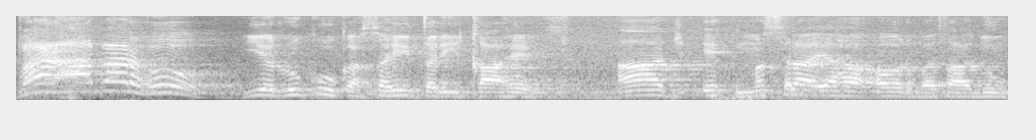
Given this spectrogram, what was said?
برابر ہو۔ یہ رکو کا صحیح طریقہ ہے۔ آج ایک مسئلہ یہاں اور بتا دوں۔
